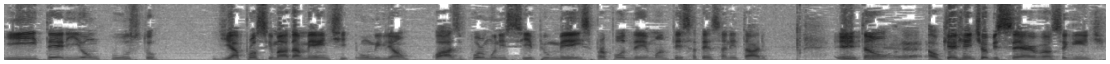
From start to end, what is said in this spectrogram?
E teria um custo de aproximadamente um milhão quase por município mês para poder manter esse aterro sanitário. E, então, é... o que a gente observa é o seguinte:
